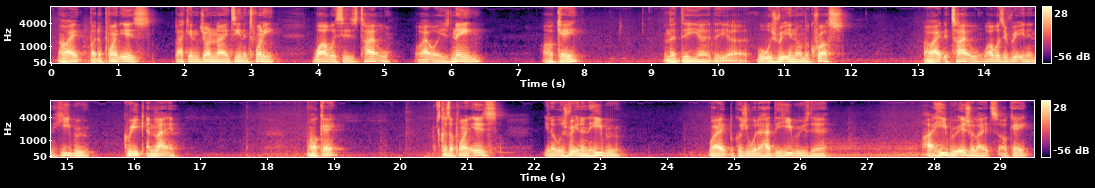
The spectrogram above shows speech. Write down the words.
All right, but the point is, back in John 19 and 20, what was his title, all right, or his name? Okay, and that the uh, the uh, what was written on the cross. All right, the title. Why was it written in Hebrew, Greek, and Latin? Okay? Because the point is, you know, it was written in Hebrew, right? Because you would have had the Hebrews there, uh, Hebrew Israelites, okay?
